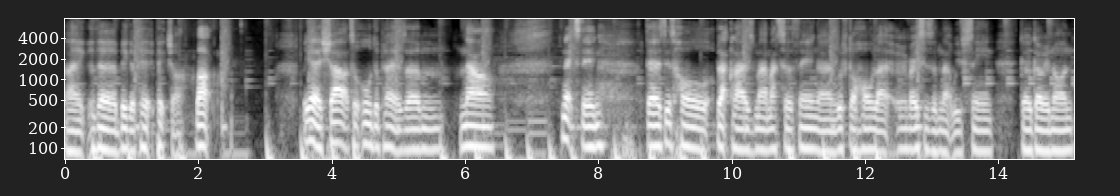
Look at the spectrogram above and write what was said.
like the bigger picture. But, but yeah shout out to all the players. Um now next thing there's this whole Black Lives Matter thing, and with the whole like racism that we've seen go going on.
